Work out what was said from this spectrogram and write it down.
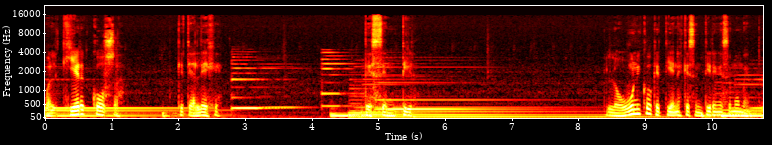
Cualquier cosa que te aleje de sentir lo único que tienes que sentir en ese momento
